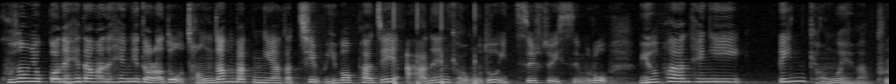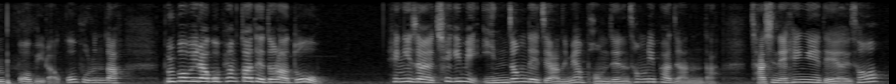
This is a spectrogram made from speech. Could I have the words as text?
구성 요건에 해당하는 행위더라도 정당방위와 같이 위법하지 않은 경우도 있을 수 있으므로 위법한 행위인 경우에만 불법이라고 부른다. 불법이라고 평가되더라도 행위자의 책임이 인정되지 않으면 범죄는 성립하지 않는다. 자신의 행위에 대해서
